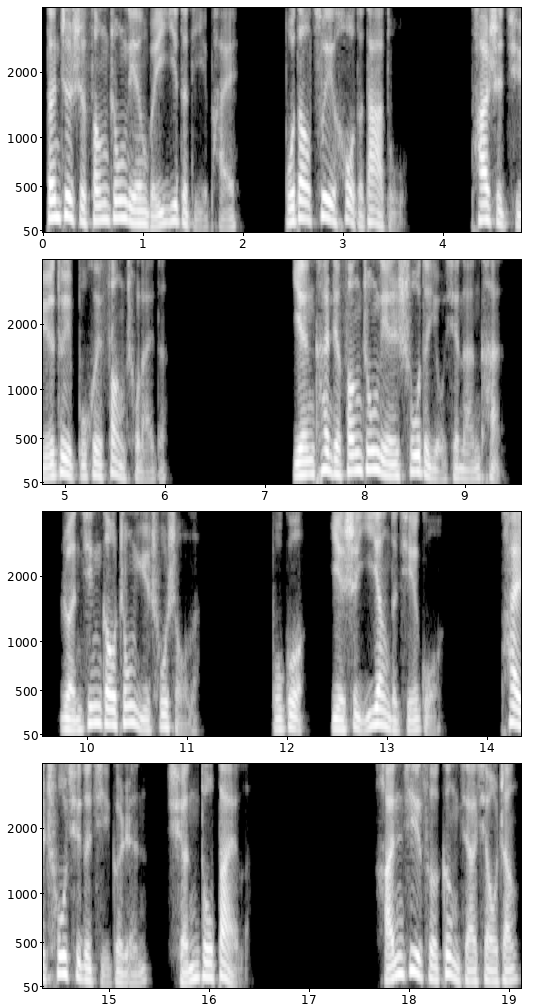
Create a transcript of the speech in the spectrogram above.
但这是方中莲唯一的底牌，不到最后的大赌，他是绝对不会放出来的。眼看着方中莲输的有些难看，阮金高终于出手了，不过也是一样的结果，派出去的几个人全都败了。韩继策更加嚣张，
